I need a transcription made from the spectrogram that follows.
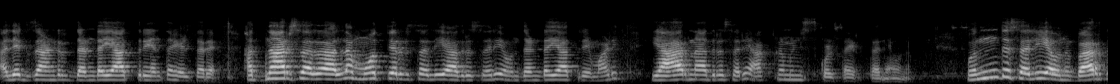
ಅಲೆಕ್ಸಾಂಡರ್ ದಂಡಯಾತ್ರೆ ಅಂತ ಹೇಳ್ತಾರೆ. ಹದಿನಾರು ಸಲ ಅಲ್ಲ, ಮೂವತ್ತೆರಡು ಸಲ ಆದ್ರೂ ಸರಿ ಅವನು ದಂಡಯಾತ್ರೆ ಮಾಡಿ ಯಾರನ್ನಾದ್ರೂ ಸರಿ ಆಕ್ರಮಿಸ್ಕೊಳ್ತಾ ಇರ್ತಾನೆ ಅವನು. ಒಂದು ಸಲಿ ಅವನು ಭಾರತ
